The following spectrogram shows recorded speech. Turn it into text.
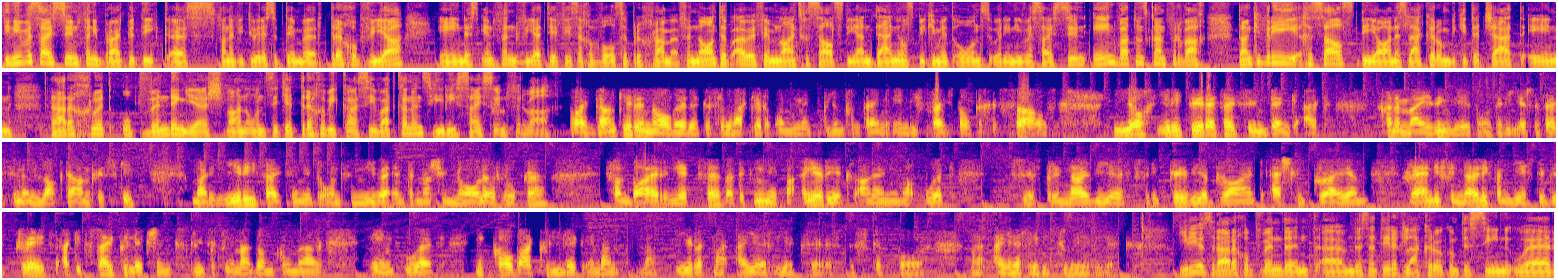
Die nuwe seisoen van die Bruidbutiek is vanaf die 2 September terug op Via en dis een van Via TV se gewilde programme. Vanaand op OFM Nights gesels Dian Daniels bietjie met ons oor die nuwe seisoen en wat ons kan verwag. Dankie vir die gesels Dian, is lekker om bietjie te chat en regtig groot opwinding heers van ons het jy terug op die kassie. Wat kan ons hierdie seisoen verwag? Baie dankie Renaldo, dit is lekker om met Bloemfontein en die Vrystaat te gesels. Ja, hierdie tweede seisoen dink ek gaan amazing wees. Ons het die eerste seisoen in lockdown geskiet, maar hierdie seisoen het ons nuwe internasionale rokke van baie reekse wat ek nie net my eie reeks aanhou nie, maar ook soos Prenovius vir die Curvy Bride, Ashley Graham, Randy Finoli van Yesterday Dress, ek het sy collection exclusive in my winkel nou en ook Nicole by Colette en dan natuurlik my eie reekse is beskikbaar, my eie ready to wear reeks. Hierdie is regtig opwindend. Ehm um, dis natuurlik lekker ook om te sien oor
